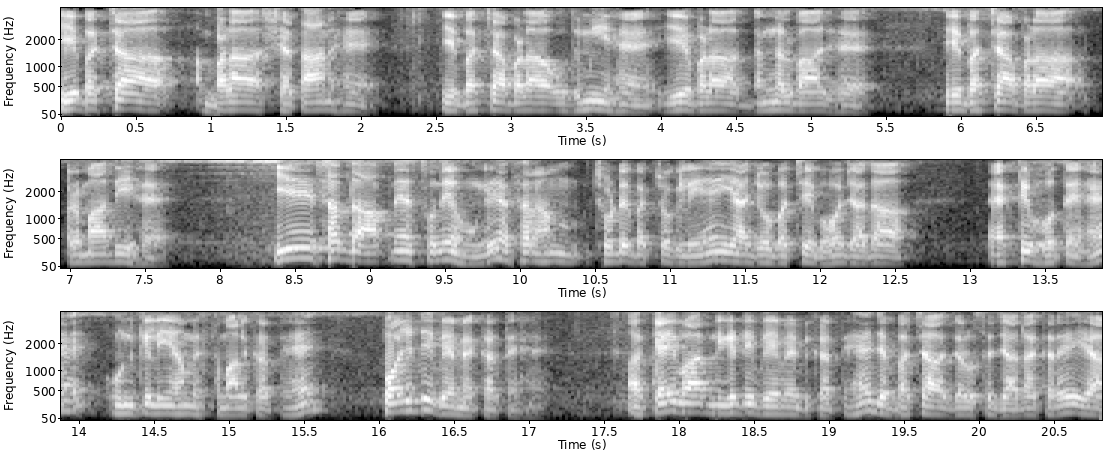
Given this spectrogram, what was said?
ये बच्चा बड़ा शैतान है, ये बच्चा बड़ा उद्यमी है, ये बड़ा दंगलबाज है, ये बच्चा बड़ा प्रमादी है। ये शब्द आपने सुने होंगे, अक्सर हम छोटे बच्चों के लिए या जो बच्चे बहुत ज़्यादा एक्टिव होते हैं, उनके लिए हम इस्तेमाल करते हैं, पॉजिटिव वे में करते हैं। और कई बार निगेटिव वे में भी करते हैं, जब बच्चा ज़रूर से ज़्यादा करे या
